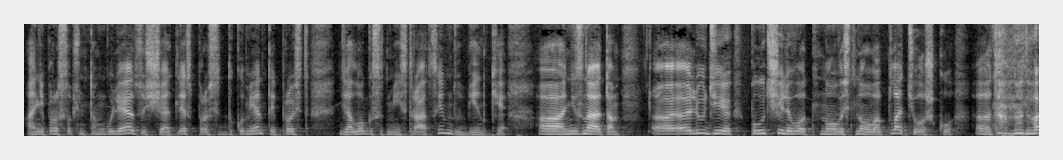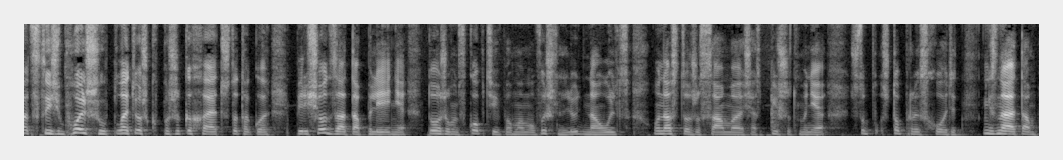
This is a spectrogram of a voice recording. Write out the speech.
они просто, в общем, там гуляют, защищают лес, просят документы и просят диалога с администрацией, им дубинки. А, не знаю, там э, люди получили вот новость новая, платежку, а, там на 20 тысяч больше, платежку по ЖКХ, это что такое? Пересчет за отопление. Тоже вон в Коптеве, по-моему, вышли люди на улицу. У нас то же самое сейчас пишут мне, что, что происходит. Не знаю, там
